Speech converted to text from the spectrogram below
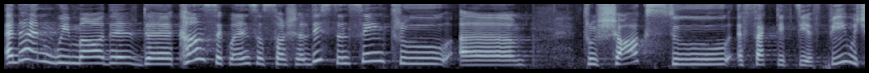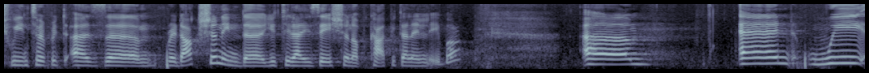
And then we model the consequence of social distancing through, um, through shocks to effective TFP, which we interpret as a reduction in the utilization of capital and labor. Um, and we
